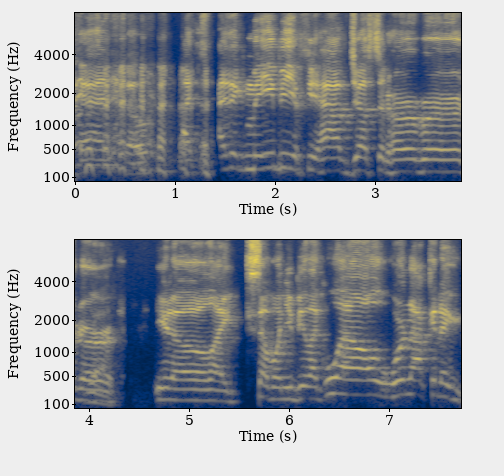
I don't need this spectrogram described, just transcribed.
And you know, I, I, think maybe if you have Justin Herbert or, yeah. you know, like someone you'd be like, well, we're not going to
